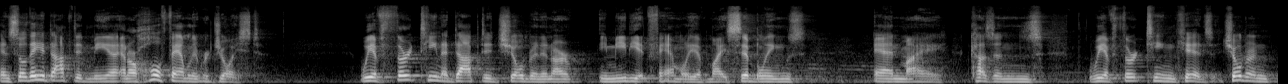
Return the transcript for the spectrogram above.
And so they adopted Mia, and our whole family rejoiced. We have 13 adopted children in our immediate family of my siblings and my cousins. We have 13 kids, children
